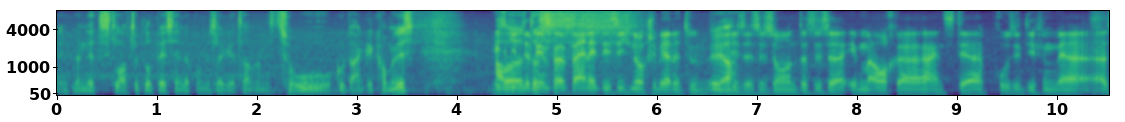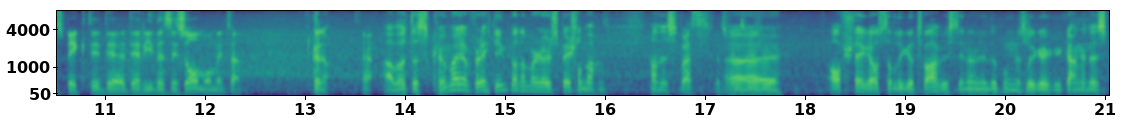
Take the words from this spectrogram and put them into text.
Ich meine, jetzt läuft es ein bisschen besser in der Bundesliga jetzt auch noch nicht so gut angekommen ist. Es aber gibt auf jeden Fall Vereine, die sich noch schwerer tun ja. in dieser Saison. Das ist äh, eben auch äh, eins der positiven äh, Aspekte der, der Rieder Saison momentan. Genau. Ja. Aber das können wir ja vielleicht irgendwann einmal als Special machen, Hannes. Was? Was äh, Aufsteiger aus der Liga 2, wie es denen in der Bundesliga gegangen ist.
